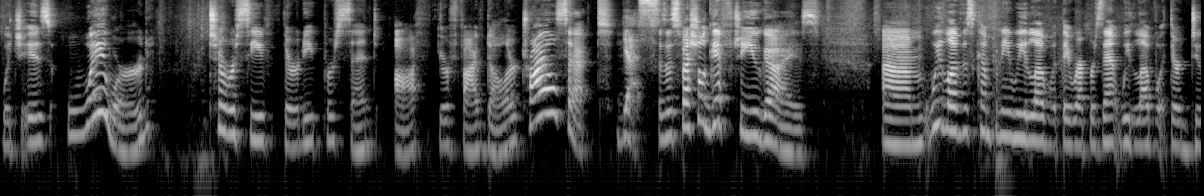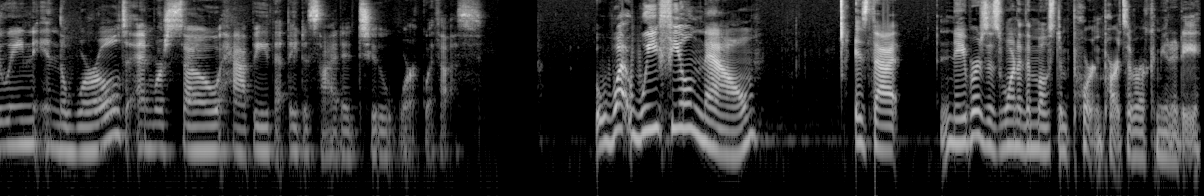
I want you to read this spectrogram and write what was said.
which is wayward, to receive 30% off your $5 trial set. Yes. As a special gift to you guys. Um, we love this company. We love what they represent. We love what they're doing in the world. And we're so happy that they decided to work with us. What we feel now is that neighbors is one of the most important parts of our community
